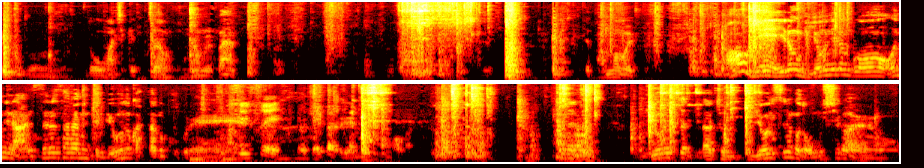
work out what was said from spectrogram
또 너무 맛있겠죠 콩나물밥 밥 먹을 아우 얘 이런 거 미원 이런 거 언니는 안 쓰는 사람인데 미원을 갖다 놓고 그래 실수했어. 내가 잘못한 거 같아. 저는 좀 미원 쓰, 나저 미원 쓰는 거 너무 싫어해요.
